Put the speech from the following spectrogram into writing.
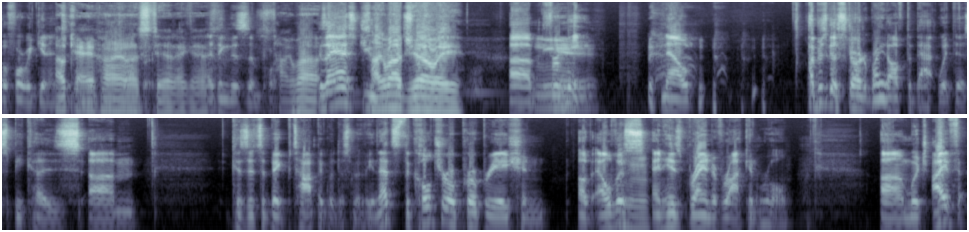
before we get into the okay, movie fine, let's do it. I guess. I think this is important talk about because I asked you talk about Joey. uh, for me. Now, I'm just going to start right off the bat with this because um, because it's a big topic with this movie, and that's the cultural appropriation of Elvis and his brand of rock and roll, um, which I've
